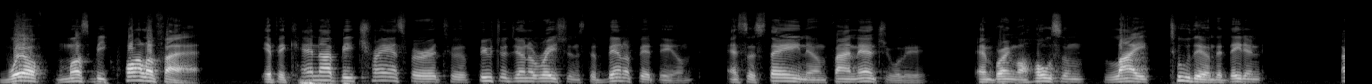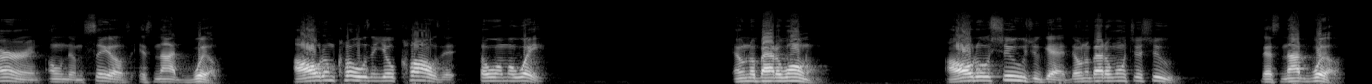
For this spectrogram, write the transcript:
wealth must be qualified. If it cannot be transferred to future generations to benefit them and sustain them financially and bring a wholesome life to them that they didn't earn on themselves, it's not wealth. All them clothes in your closet, throw them away. Don't nobody want them. All those shoes you got, don't nobody want your shoes. That's not wealth.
